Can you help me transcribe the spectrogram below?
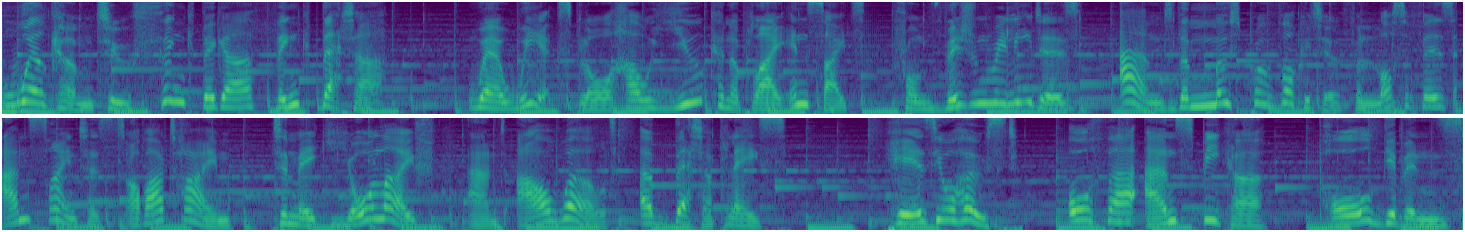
Welcome to Think Bigger, Think Better, where we explore how you can apply insights from visionary leaders and the most provocative philosophers and scientists of our time to make your life and our world a better place. Here's your host, author and speaker, Paul Gibbons.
